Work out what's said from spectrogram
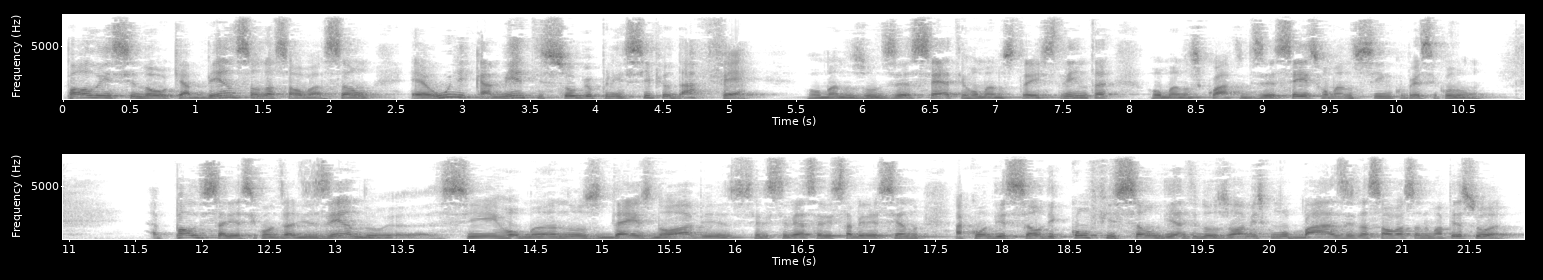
Paulo ensinou que a bênção da salvação é unicamente sob o princípio da fé Romanos 1, 17, Romanos 3, 30, Romanos 4, 16, Romanos 5, versículo 1. Paulo estaria se contradizendo eh, se em Romanos 10, 9, se ele estivesse ali estabelecendo a condição de confissão diante dos homens como base da salvação de uma pessoa.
